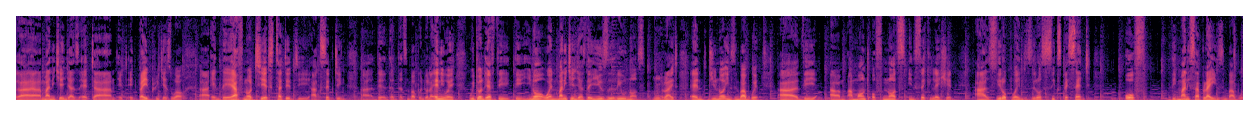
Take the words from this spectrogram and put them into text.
uh, money changers at um, at, at Bridge as well. Uh, and they have not yet started uh, accepting uh, the, the, the Zimbabwean dollar. Anyway, we don't have the, the you know when money changers they use the real notes, right? And do you know in Zimbabwe, uh, the um, amount of notes in circulation are 0.06 percent of the money supply in Zimbabwe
